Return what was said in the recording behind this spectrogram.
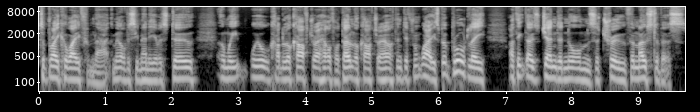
to break away from that. I mean, obviously, many of us do, and we, we all kind of look after our health or don't look after our health in different ways. But broadly, I think those gender norms are true for most of us.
